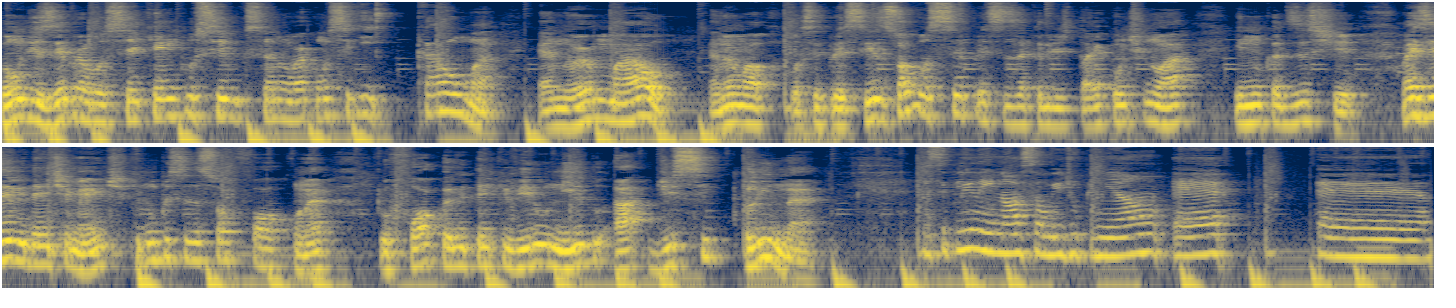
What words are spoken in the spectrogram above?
vão dizer para você que é impossível, que você não vai conseguir. Calma, é normal, é normal. Você precisa, só você precisa acreditar e continuar e nunca desistir. Mas evidentemente que não precisa só foco, né? O foco ele tem que vir unido à disciplina. Disciplina, em nossa humilde opinião, é, é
